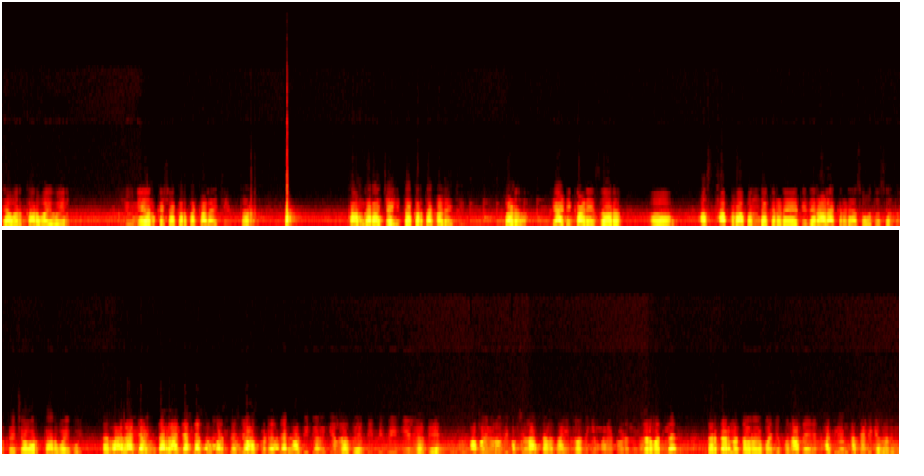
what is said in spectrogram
त्यावर कारवाई होईल. युनियन कशाकरता काढायची? तर कामगारांच्या हिताकरता काढायची. पण त्या ठिकाणी जर अ, बंद करणे तिथे राडा करणे असं होत असेल तर त्याच्यावर कारवाई होईल. तर राज्यात राज्यातल्या सुपर स्पेशल हॉस्पिटलचं खासगीकरण केलं जाते टीपीपी केली जाते. आपण विरोधी पक्ष असताना सांगितलं होतं की मराठवाडा विदर्भातलं सरकारनं चालवलं पाहिजे. पण आता हे खासगीकरण कशासाठी केलं जाते मग?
